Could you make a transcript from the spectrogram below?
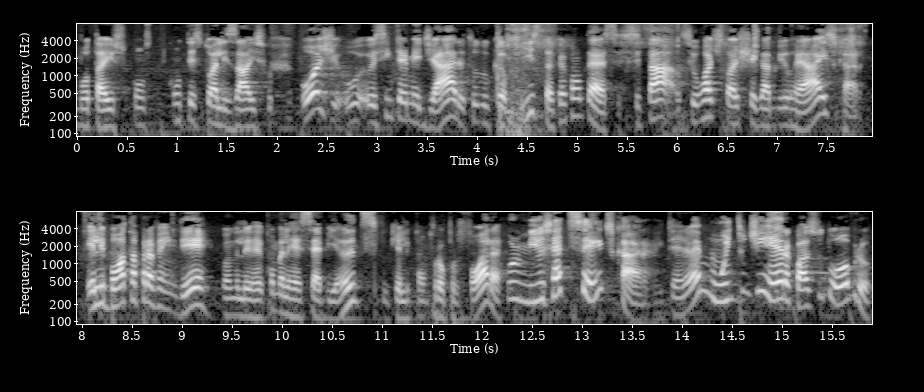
botar isso, con- contextualizar isso. Hoje, o- esse intermediário, tudo cambista, o que acontece? Se, tá, se o Hot Toy chegar a mil reais, cara, ele bota pra vender, quando ele, como ele recebe antes, porque ele comprou por fora, por 1.700, cara, entendeu? É muito dinheiro, quase o dobro,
